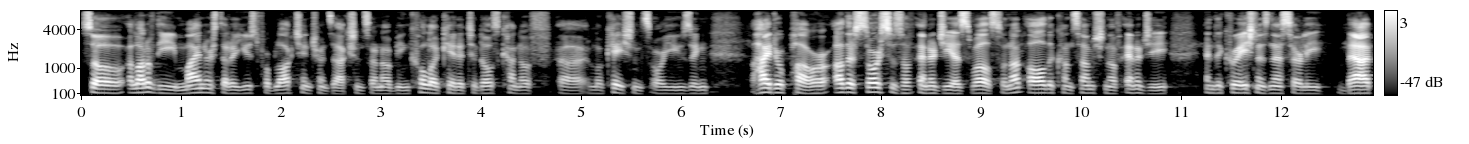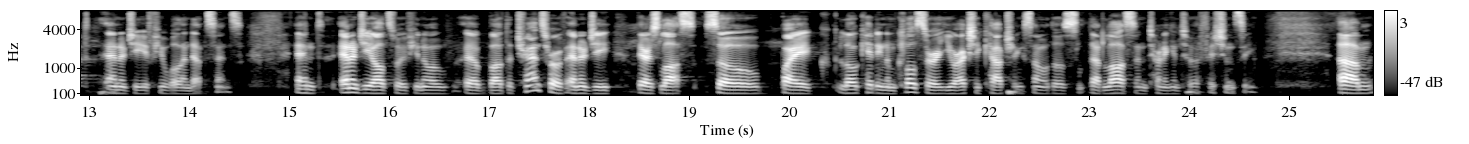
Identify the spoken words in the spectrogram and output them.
So a lot of the miners that are used for blockchain transactions are now being co-located to those kind of uh, locations or using hydropower, other sources of energy as well. So not all the consumption of energy and the creation is necessarily bad energy, if you will, in that sense. And energy also, if you know about the transfer of energy, there's loss. So by locating them closer, you're actually capturing some of those that loss and turning into efficiency. Um,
